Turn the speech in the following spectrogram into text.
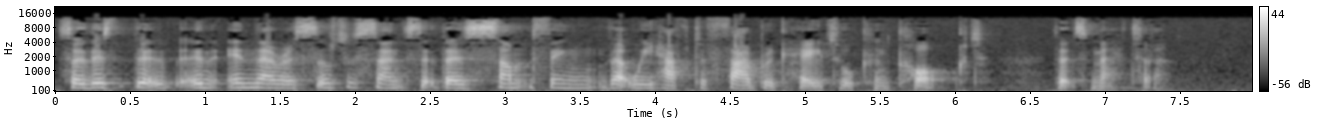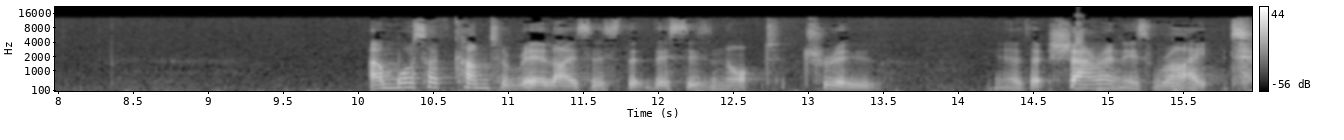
So the, in, in there a sort of sense that there's something that we have to fabricate or concoct that's metta. And what I've come to realize is that this is not true. You know, that Sharon is right.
